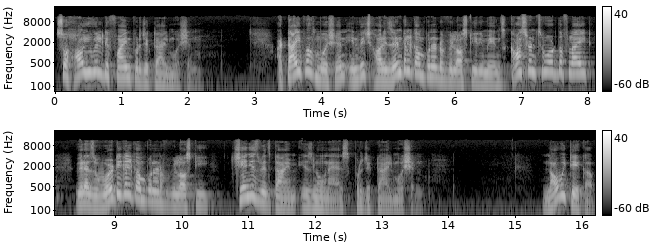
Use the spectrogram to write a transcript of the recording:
So how you will define projectile motion? A type of motion in which horizontal component of velocity remains constant throughout the flight whereas vertical component of velocity changes with time is known as projectile motion. Now we take up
